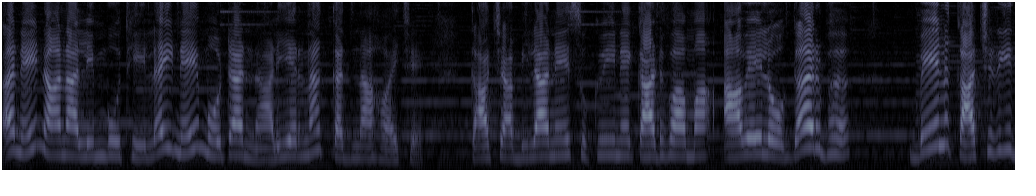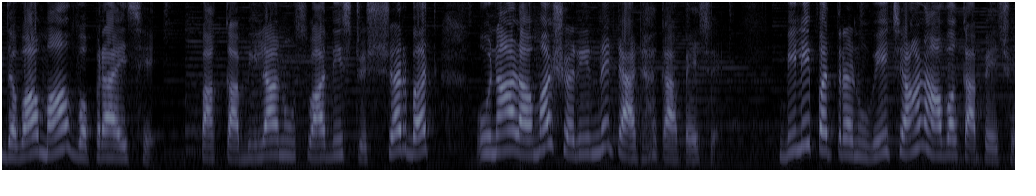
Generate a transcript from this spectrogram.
અને નાના લીંબુથી લઈને મોટા નાળિયેરના કદના હોય છે. કાચા બિલાને સૂકવીને કાઢવામાં આવેલો ગર્ભ બેલ કાચરી દવામાં વપરાય છે. પાકા બિલાનું સ્વાદિષ્ટ શરબત ઉનાળામાં શરીરને ટાઢક આપે છે. બીલીપત્રનું વેચાણ આવક આપે છે.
